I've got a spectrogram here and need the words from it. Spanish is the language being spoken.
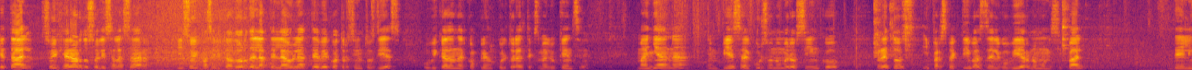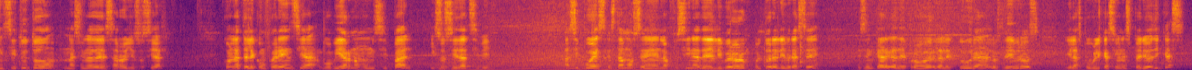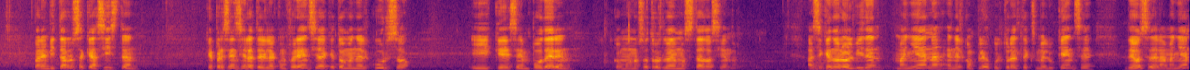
¿Qué tal? Soy Gerardo Solís Salazar y soy facilitador de la Teleaula TV 410, ubicada en el Complejo Cultural Texmeluquense. Mañana empieza el curso número 5, Retos y Perspectivas del Gobierno Municipal del Instituto Nacional de Desarrollo Social, con la teleconferencia Gobierno Municipal y Sociedad Civil. Así pues, estamos en la oficina de Librorum Cultura Libre AC, que se encarga de promover la lectura, los libros y las publicaciones periódicas, para invitarlos a que asistan, que presencien la teleconferencia, que tomen el curso y que se empoderen como nosotros lo hemos estado haciendo. Así que no lo olviden, mañana en el Complejo Cultural Texmeluquense, de 11 de la mañana.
